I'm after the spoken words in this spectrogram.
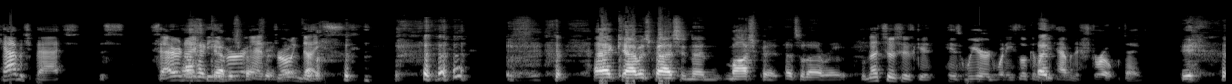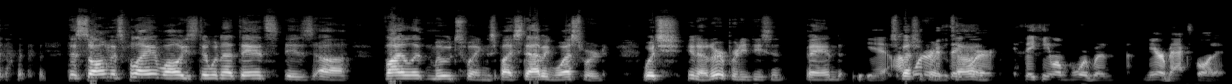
Cabbage Patch, Saturday Night Fever, and Throwing Dice. I had Cabbage Patch and then Mosh Pit. That's what I wrote. Well, that's just his, his weird when he's looking like I- he's having a stroke thing. the song that's playing while he's doing that dance is uh, "Violent Mood Swings" by Stabbing Westward, which you know they're a pretty decent band. Yeah, Especially I'm wondering for if the they time. were if they came on board when Miramax bought it.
